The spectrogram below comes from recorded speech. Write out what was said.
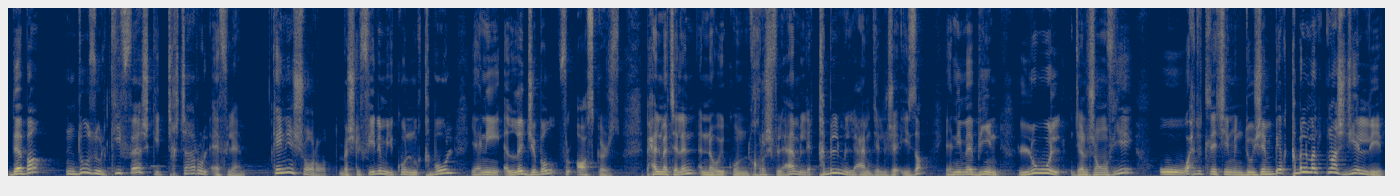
دابا ندوزو لكيفاش كيتختاروا الأفلام. كاينين شروط باش الفيلم يكون مقبول يعني eligible في الأوسكارز. بحال مثلا أنه يكون خرج في العام اللي قبل من العام ديال الجائزة يعني ما بين الأول ديال جونفي و 31 من دوجنبير قبل من 12 ديال الليل.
